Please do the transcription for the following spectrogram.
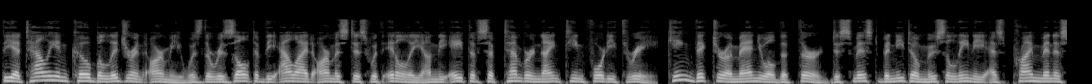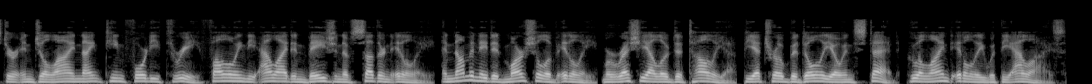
The Italian co-belligerent army was the result of the Allied armistice with Italy on 8 September 1943. King Victor Emmanuel III dismissed Benito Mussolini as prime minister in July 1943 following the Allied invasion of southern Italy, and nominated Marshal of Italy d'Italia Pietro Badoglio instead, who aligned Italy with the Allies.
